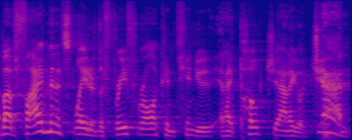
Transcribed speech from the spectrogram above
About five minutes later, the free for all continued, and I poked John. I go, John,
